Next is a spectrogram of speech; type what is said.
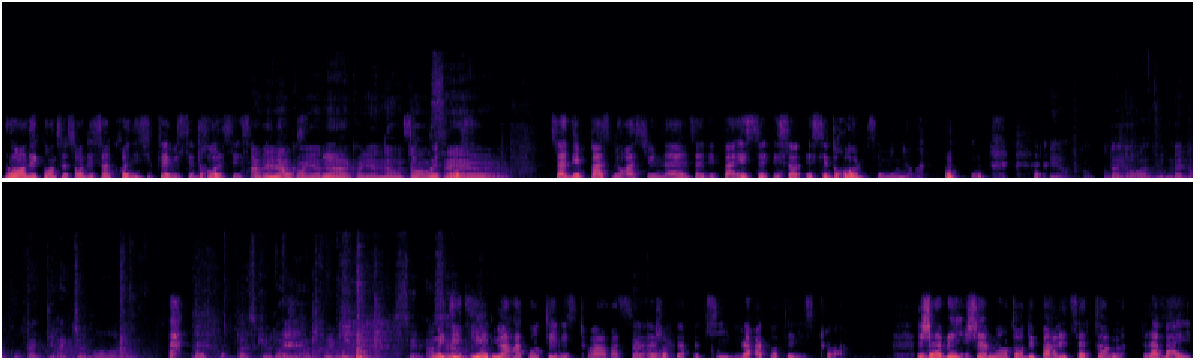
Vous vous rendez compte, ce sont des synchronicités, mais c'est drôle. C'est, ah, mais là, quand il y, en a, quand il y en a autant, c'est. Euh, ça dépasse le rationnel, ça dépasse. Et c'est, et c'est drôle, c'est mignon. et on condamnera de vous mettre en contact directement. Euh, parce que là, il y a un truc. Mais Didier lui a raconté l'histoire à, Jean-Pierre Petit. Il lui a raconté l'histoire. J'avais jamais entendu parler de cet homme la veille.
